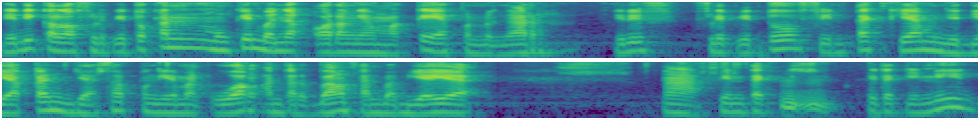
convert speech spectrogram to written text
Jadi kalau flip itu kan mungkin banyak orang yang make ya pendengar. Jadi flip itu fintech yang menyediakan jasa pengiriman uang antar bank tanpa biaya. Nah, fintech fintech ini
